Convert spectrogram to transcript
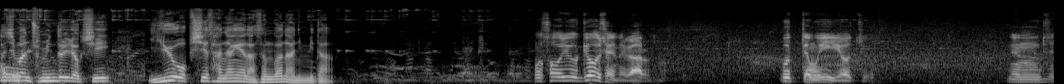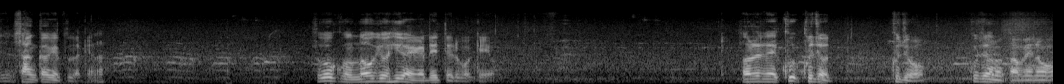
하지만 주민들 역시 이유 없이 사냥에 나선 건 아닙니다. もうそういう業者がある売ってもいいよっちゅううん3ヶ月だけなすごく農業被害が出てるわけよそれでく駆除駆除駆除のための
